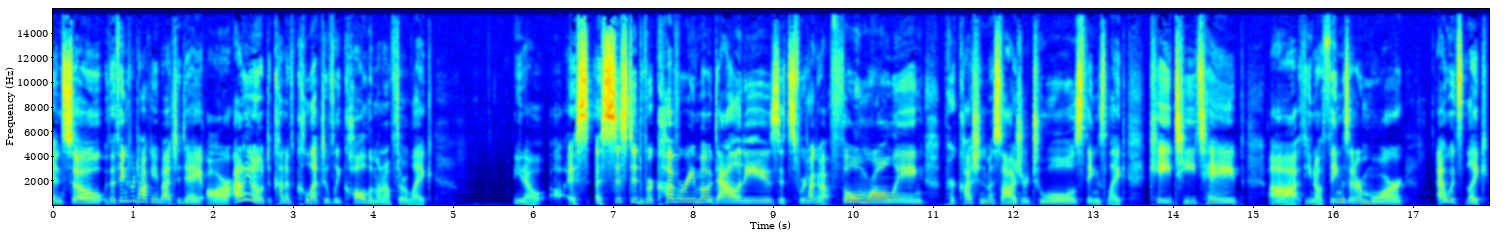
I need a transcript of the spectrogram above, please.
And so the things we're talking about today are I don't know to kind of collectively call them. I don't know if they're like you know assisted recovery modalities. It's we're talking about foam rolling percussion massager tools things like kt tape uh, you know things that are more i would like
